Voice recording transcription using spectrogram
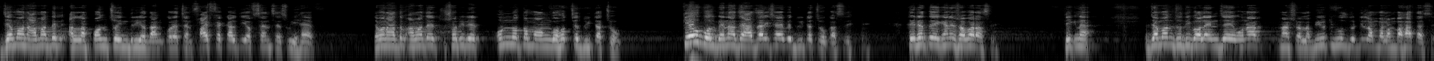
যেমন আমাদের আল্লাহ পঞ্চ ইন্দ্রিয় দান করেছেন five faculty of senses we have যেমন আমাদের শরীরের অন্যতম অঙ্গ হচ্ছে দুইটা চোখ। কেউ বলবে না যে আজারি সাহেবের দুইটা চোখ আছে। এটা তো এখানে সবার আছে। ঠিক না? যেমন যদি বলেন যে ওনার মার্শাল্লাহ বিউটিফুল দুটি লম্বা লম্বা হাত আছে।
